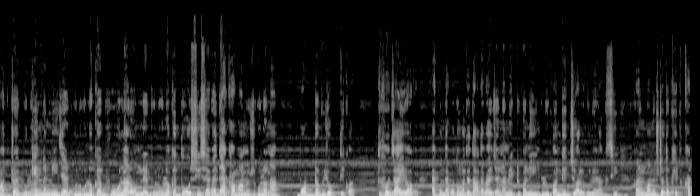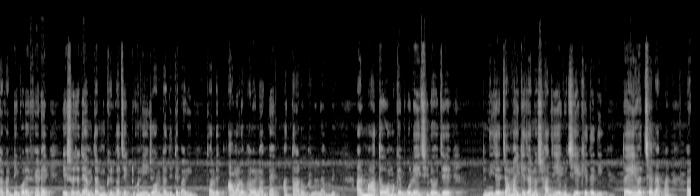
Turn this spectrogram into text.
মাত্রই ভুল কিন্তু নিজের ভুলগুলোকে ভুল আর অন্যের ভুলগুলোকে দোষ হিসেবে দেখা মানুষগুলো না বড্ড বিরক্তিকর। তো যাই হোক এখন দেখো তোমাদের দাদাভাইয়ের জন্য আমি একটুখানি গ্লুকন্ডির জল গুলে রাখছি। কারণ মানুষটা তো খেট খাটাখাটনি করে ফেরে, এসে যদি আমি তার মুখের কাছে একটুখানি জলটা দিতে পারি, তাহলে আমারও ভালো লাগবে আর তারও ভালো লাগবে। আর মা তো আমাকে বলেই ছিল যে, নিজের জামাইকে যেন সাজিয়ে গুছিয়ে খেতে দিই। তো এই হচ্ছে ব্যাপার। আর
